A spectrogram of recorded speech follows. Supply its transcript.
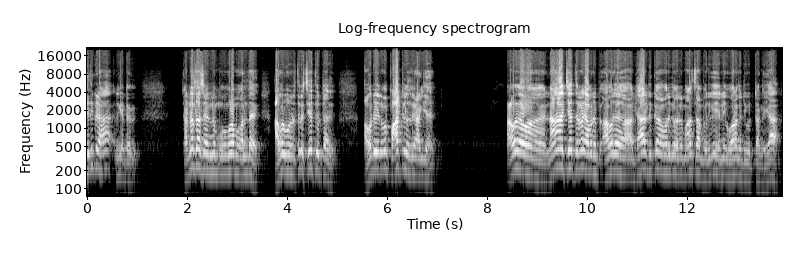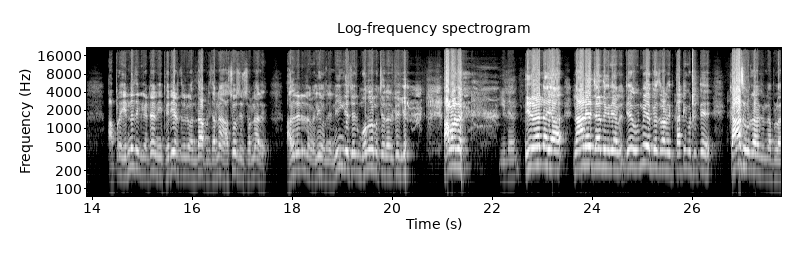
எதுக்குடான்னு கேட்டார். கண்ணதாசன் மூலமாக வந்தேன். அவர் ஒரு இடத்துல சேர்த்து விட்டார். அவர் என்னமோ பாட்டு எழுதுறாங்க அவர் நான் சேர்த்துறேன் அவர் அவர் டேரக்டருக்கும் அவருக்கு மனசாம்பு இருக்குது என்னை ஓரம் கட்டி விட்டாங்க ஐயா. அப்புறம் என்னதுக்கு கேட்டால் நீ பெரிய இடத்துல வந்தால் அப்படி தானே அசோசியேட் சொன்னார் அதுலேருந்து நான் வெளியே வந்தேன் நீங்கள் சரி முதலமைச்சர் இருக்கீங்க. அவ்வளோதான் இதை இது வேண்டாம் ஐயா. நானே சேர்ந்துக்கிறேன். உண்மையை பேசுகிறானுக்கு தட்டி கொடுத்துட்டு காசு விட்றாரு சொன்னாப்புல.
